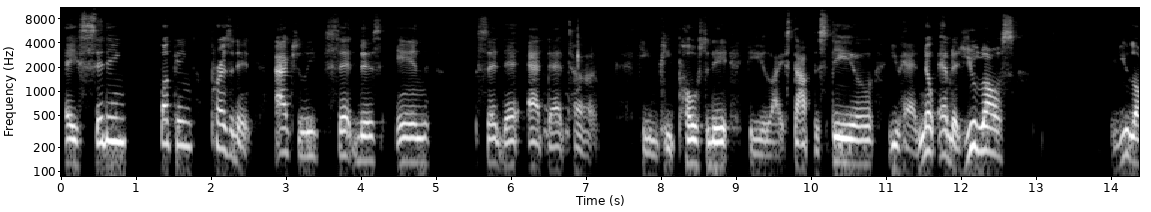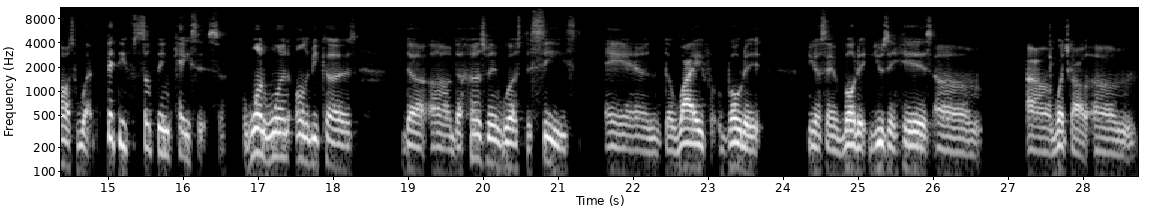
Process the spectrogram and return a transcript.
A sitting fucking president actually said this in said that at that time. He he posted it. He like stopped the steal. You had no evidence. You lost. You lost what fifty something cases. One one only because the um the husband was deceased and the wife voted. You know, what I'm saying voted using his um um what's called um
